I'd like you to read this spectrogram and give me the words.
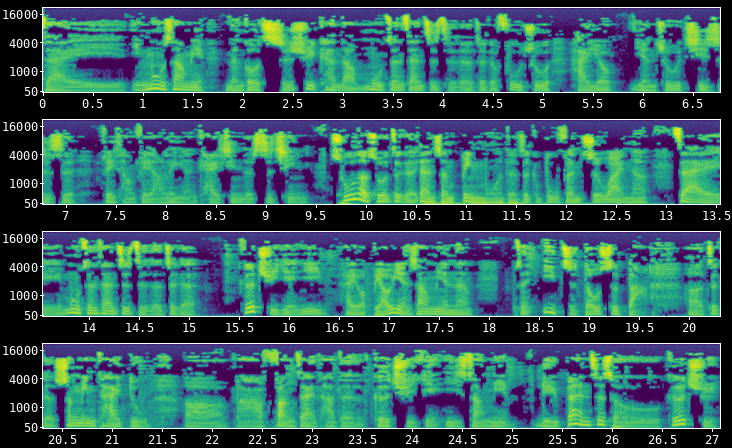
在荧幕上面能够持续看到木村三之子的这个付出，还有演出，其实是非常非常令人开心的事情。除了说这个战胜病魔的这个部分之外呢，在木村三之子的这个歌曲演绎还有表演上面呢。这一直都是把呃这个生命态度呃把它放在他的歌曲演绎上面。旅伴这首歌曲，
